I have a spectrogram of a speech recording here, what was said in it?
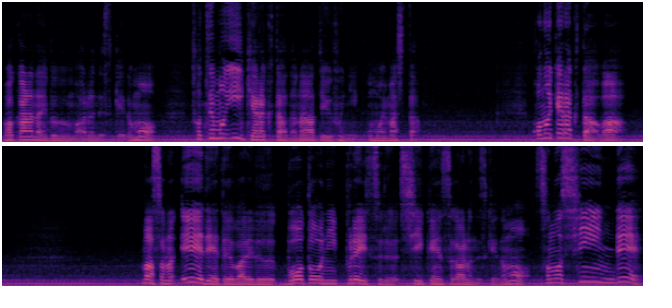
わからない部分もあるんですけれどもとてもいいキャラクターだなというふうに思いました。このキャラクターはまあその A デーと呼ばれる冒頭にプレイするシークエンスがあるんですけれどもそのシーンで、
